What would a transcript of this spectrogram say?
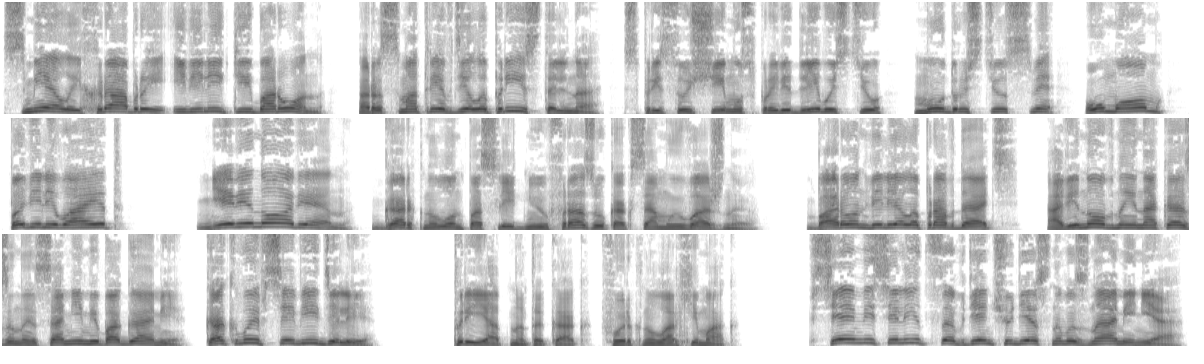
смелый, храбрый и великий барон, рассмотрев дело пристально, с присущей ему справедливостью, мудростью, сме... умом, повелевает...» «Невиновен!» — гаркнул он последнюю фразу как самую важную. «Барон велел оправдать, а виновные наказаны самими богами, как вы все видели». «Приятно-то как», — фыркнул Архимаг. «Всем веселиться в день чудесного знамения!»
